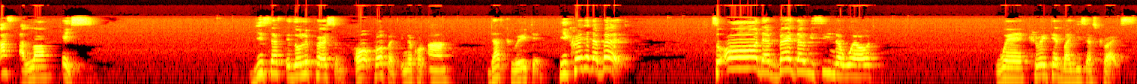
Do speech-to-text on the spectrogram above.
as Allah is. Jesus is the only person or prophet in the Quran that created. He created a bird. So all the birds that we see in the world were created by Jesus Christ.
